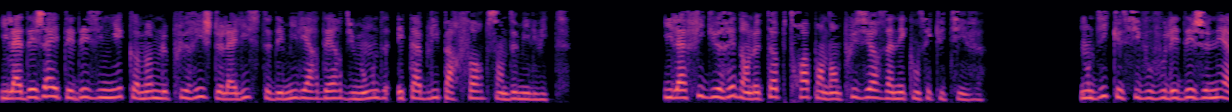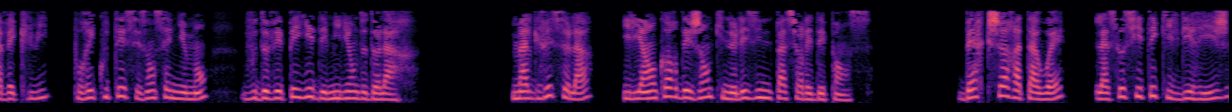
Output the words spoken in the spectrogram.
Il a déjà été désigné comme homme le plus riche de la liste des milliardaires du monde établie par Forbes en 2008. Il a figuré dans le top 3 pendant plusieurs années consécutives. On dit que si vous voulez déjeuner avec lui, pour écouter ses enseignements, vous devez payer des millions de dollars. Malgré cela, il y a encore des gens qui ne lésinent pas sur les dépenses. Berkshire Hathaway, la société qu'il dirige,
